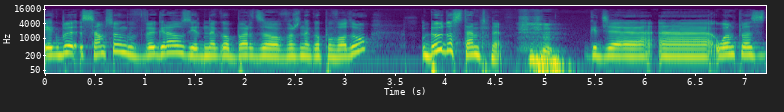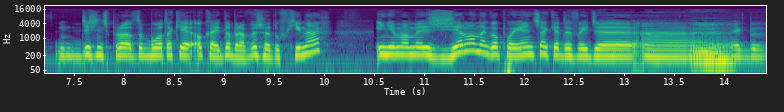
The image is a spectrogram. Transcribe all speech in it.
jakby Samsung wygrał z jednego bardzo ważnego powodu. Był dostępny. gdzie e, OnePlus 10 Pro to było takie, ok, dobra, wyszedł w Chinach, i nie mamy zielonego pojęcia, kiedy wyjdzie e, mm. jakby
